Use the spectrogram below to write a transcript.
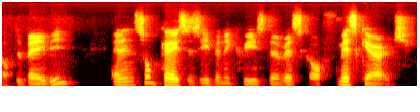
of the baby, and in some cases even increase the risk of miscarriage.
